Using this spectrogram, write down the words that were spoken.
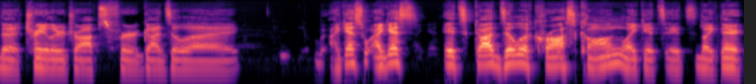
the trailer drops for Godzilla. I guess I guess it's Godzilla cross Kong. Like it's it's like they're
